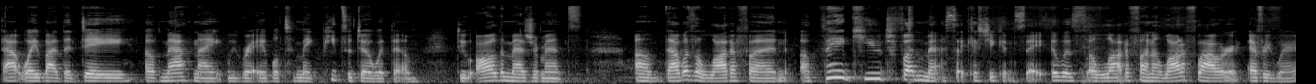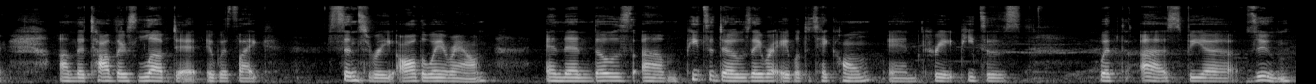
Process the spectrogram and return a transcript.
That way, by the day of math night, we were able to make pizza dough with them, do all the measurements. Um, that was a lot of fun. A big, huge, fun mess, I guess you can say. It was a lot of fun, a lot of flour everywhere. Um, the toddlers loved it. It was like sensory all the way around. And then those um, pizza doughs they were able to take home and create pizzas with us via Zoom.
